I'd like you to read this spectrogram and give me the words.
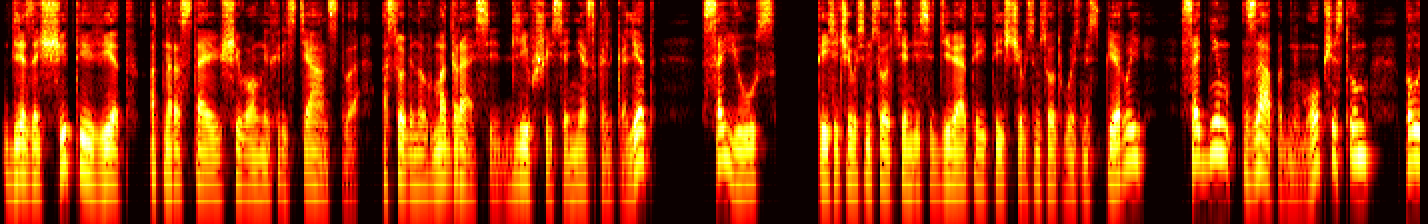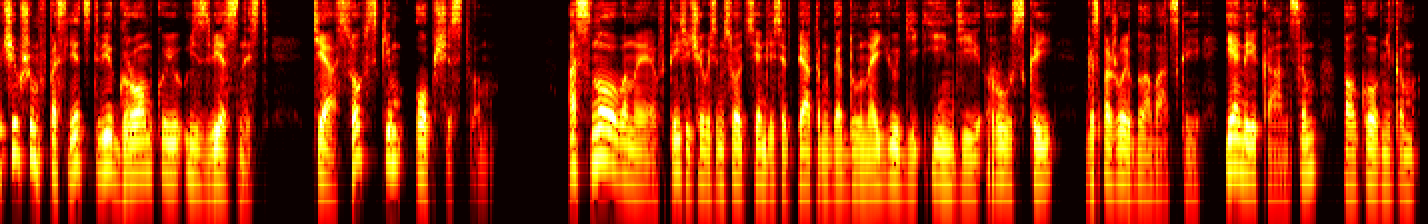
для защиты вет от нарастающей волны христианства, особенно в Мадрасе, длившийся несколько лет, союз 1879-1881 с одним западным обществом, получившим впоследствии громкую известность Теософским обществом. Основанное в 1875 году на юге Индии русской, госпожой Блаватской, и американцем, полковником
